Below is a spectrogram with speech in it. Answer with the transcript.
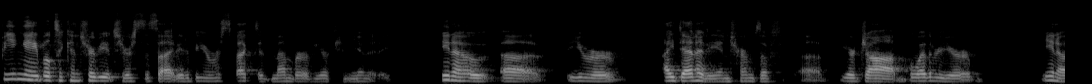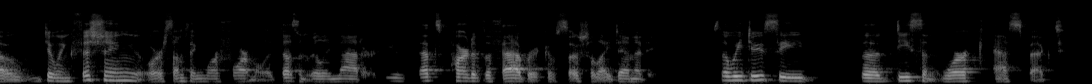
being able to contribute to your society, to be a respected member of your community, you know, uh, your identity in terms of uh, your job, whether you're you know, doing fishing or something more formal. It doesn't really matter. You, that's part of the fabric of social identity. So we do see the decent work aspect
